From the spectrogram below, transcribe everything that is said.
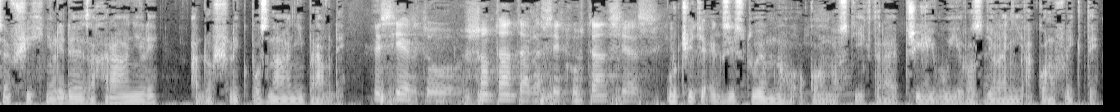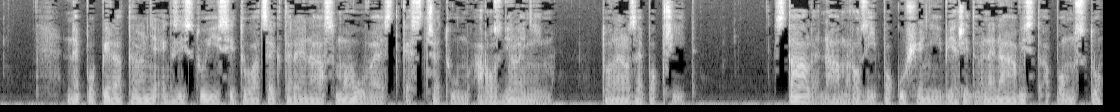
se všichni lidé zachránili a došli k poznání pravdy. Určitě existuje mnoho okolností, které přiživují rozdělení a konflikty. Nepopiratelně existují situace, které nás mohou vést ke střetům a rozdělením. To nelze popřít. Stále nám hrozí pokušení věřit v nenávist a pomstu,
